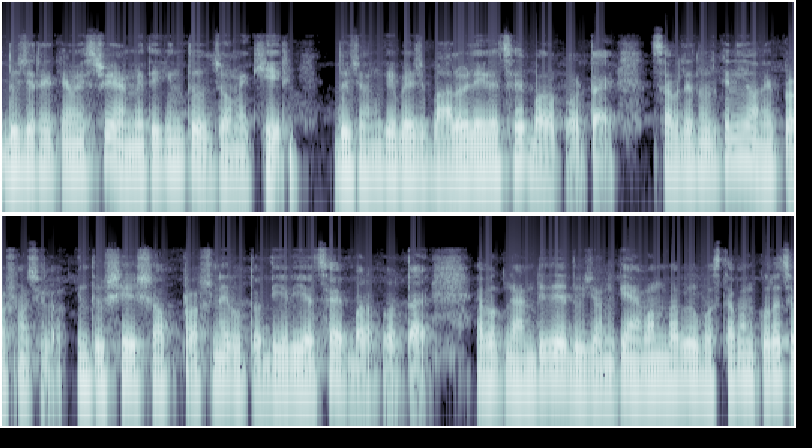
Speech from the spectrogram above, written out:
দুজনের কেমিস্ট্রি এমনিতেই কিন্তু জমে ক্ষীর। দুজনকে বেশ ভালোই লেগেছে বড় পর্দায়। সাবিলা নূরকে নিয়ে অনেক প্রশ্ন ছিল, কিন্তু সে সব প্রশ্নের উত্তর দিয়ে দিয়েছে বড় পর্দায়। এবং গানটিতে দুজনকে এমনভাবে উপস্থাপন করেছে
